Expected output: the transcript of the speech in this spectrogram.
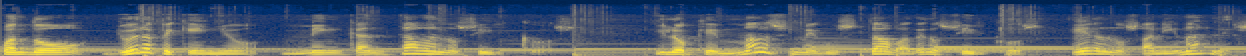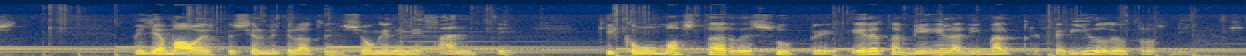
Cuando yo era pequeño me encantaban los circos y lo que más me gustaba de los circos eran los animales. Me llamaba especialmente la atención el elefante, que como más tarde supe era también el animal preferido de otros niños.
